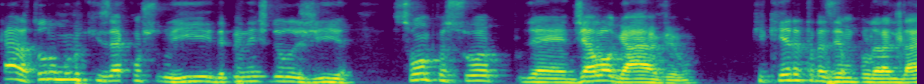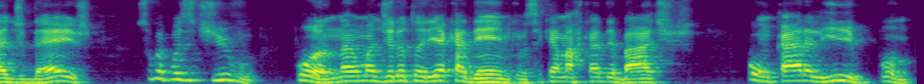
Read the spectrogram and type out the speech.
Cara, todo mundo que quiser construir, independente de ideologia, sou uma pessoa é, dialogável, que queira trazer uma pluralidade de ideias, super positivo. Pô, numa diretoria acadêmica, você quer marcar debates. Pô, um cara ali, pô,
